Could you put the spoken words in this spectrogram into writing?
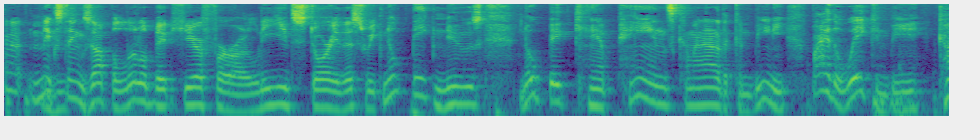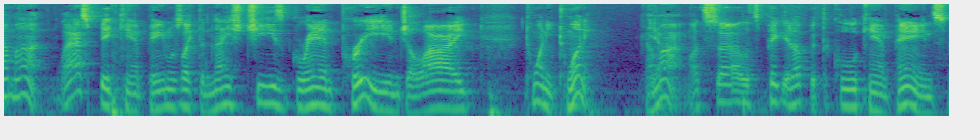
We're gonna mix things up a little bit here for our lead story this week. No big news, no big campaigns coming out of the Conveni. By the way, Conveni, come on! Last big campaign was like the Nice Cheese Grand Prix in July 2020. Come on, let's uh, let's pick it up with the cool campaigns.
